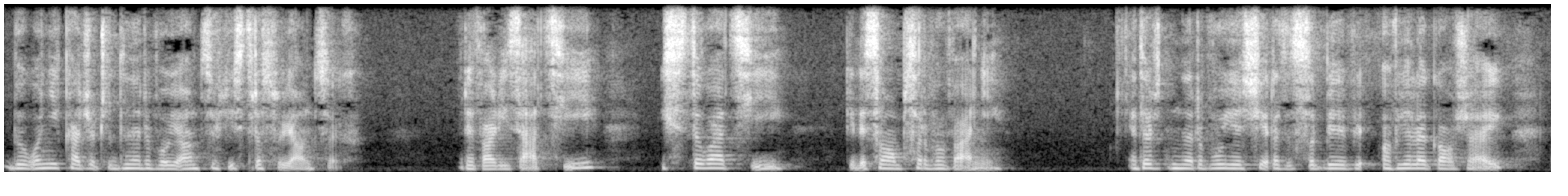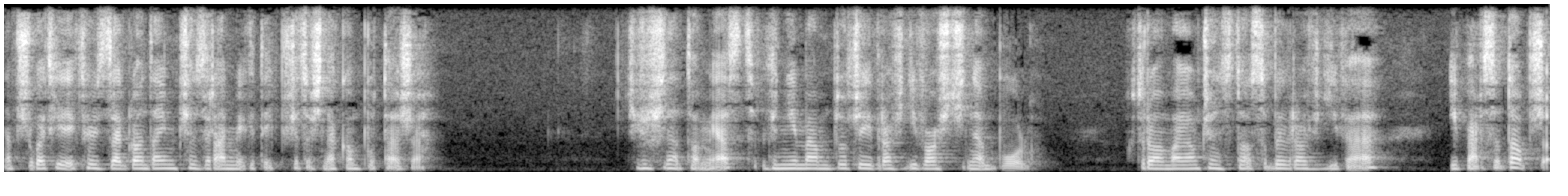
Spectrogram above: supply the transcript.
by unikać rzeczy denerwujących i stresujących, rywalizacji i sytuacji, kiedy są obserwowani. Ja też denerwuję się radzę sobie o wiele gorzej, na przykład kiedy ktoś zagląda mi przez ramię, gdy pisze coś na komputerze. Cieszę się natomiast, że nie mam dużej wrażliwości na ból, którą mają często osoby wrażliwe i bardzo dobrze,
